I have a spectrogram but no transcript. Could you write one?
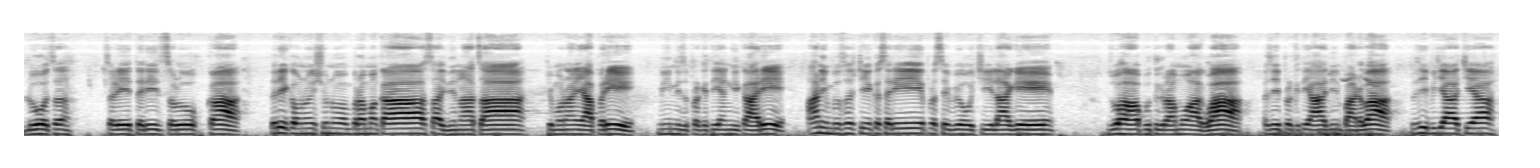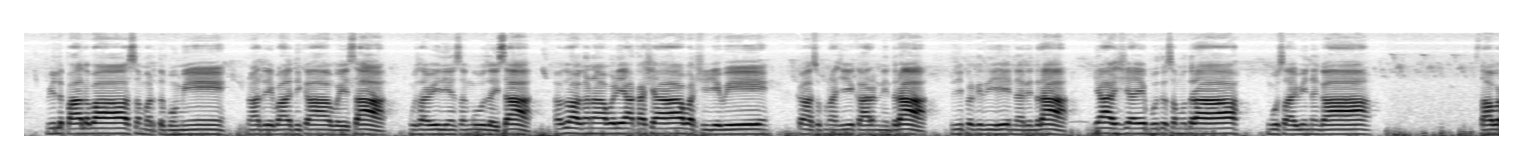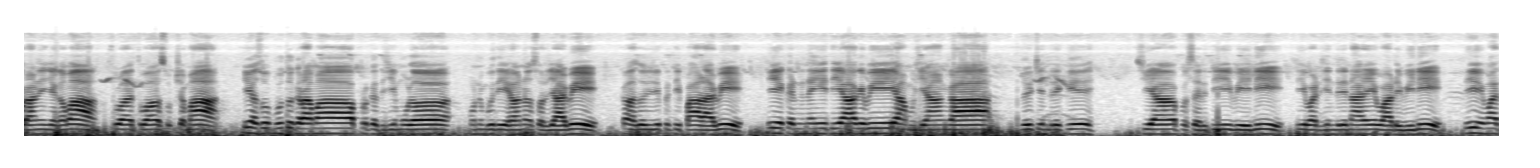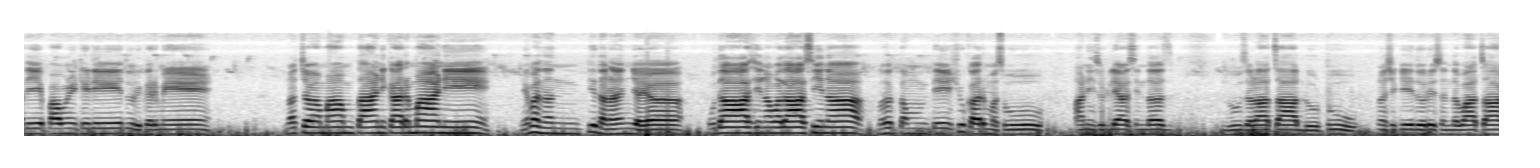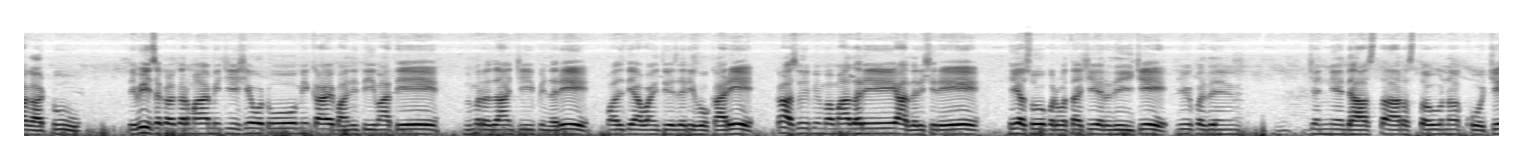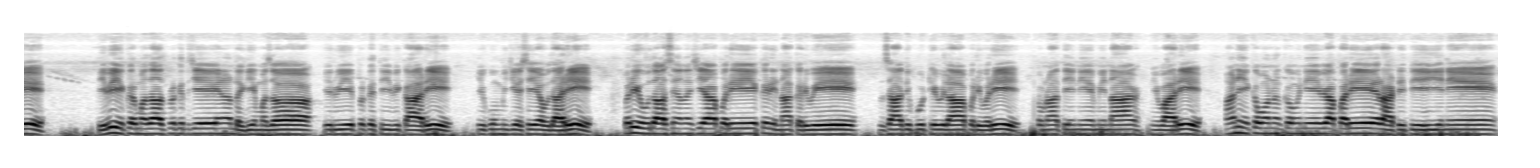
लोह च चळे तरी चळो का? तरी कवनो शुनो ब्रह्मका साधिनाचा? कि म्हणा यापरे मी निज प्रकृती अंगीकारे आणि मृसष्टी कसरे प्रसव्योची लागे. जो हा बुद्धग्रामो आघवा असे प्रकृती आधीन पांडवा. तसे बीजाच्या विलपालवा समर्थभूमी समर्थ भूमी नाद्रे बाधिका वैसा गुसावी दिन संगो जैसा। अवजा आकाशा वर्षी जेवे। का स्वप्नाशी कारण निद्रा तुझी प्रकृती हे नरेंद्रा। या आशिषाय भूतसमुद्रा गोसावी नगा। स्थावराने जगमा सुळात्वा सूक्ष्मा। हे असो भूतग्रामा प्रकृतीचे मूळ। म्हणून भूते हन का स्वर्जी प्रति पाळावे हे करणे येते आगवे आमुचे अंगा जयचंद्रिके चिया पसरती वेली ते वाडचंद्रे नाळे वाढविले ते माते पावणे ठेले दुर्कर्मे. नच मामता आणि कर्माने निबनंती धनंजय उदासीन वदासीन मसक्तम तेषु कर्मसु. आणि सुटल्या सिंध दुजळाचा लोटू नशके दोरे संदवाचा घाटू देवी सकळ कर्मामीची शेवटो मी काय बांधिती माते? धुम्रजांची पिंजरे वाजत्या वाईते जरी होकारे. का सूर्यबिंब माधरे आदर्शिरे. हे असो पर्वताचे हृदयीचे जन्य ध्यास्ता रस्तव न खोचे तेवी कर्मदास प्रकृतीचे न लगे मज हिरवी प्रकृती विकारे एकोमीचे असे अवधारे परी उदासीनाच्या परे करी ना करवे जसा दिपू ठेविला परिवरे कवनाते नियमिना निवारे आणि कवन कवने व्यापारे राहते ते येणे.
